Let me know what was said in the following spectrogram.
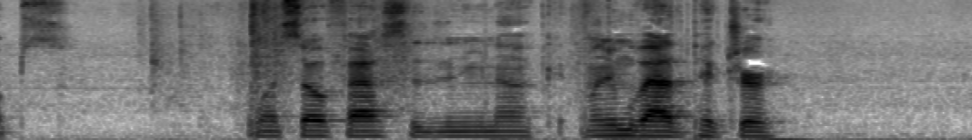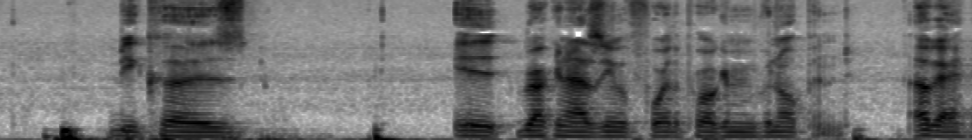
Oops. It went so fast it didn't even knock. I'm gonna move out of the picture because it recognized me before the program even opened. Okay,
